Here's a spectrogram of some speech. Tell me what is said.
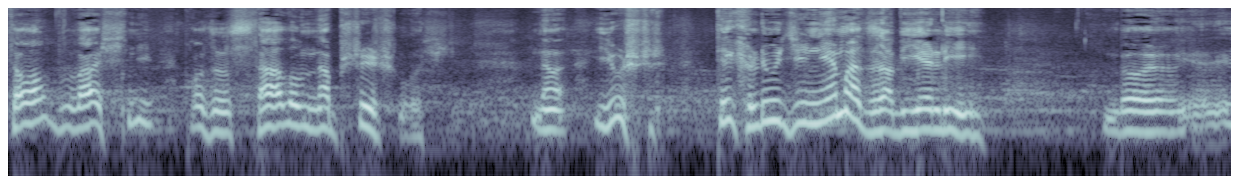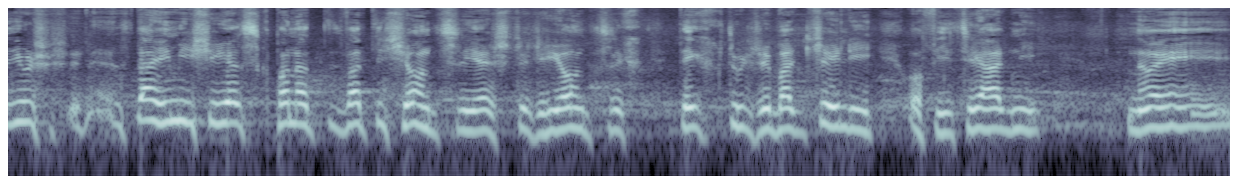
to właśnie pozostało na przyszłość. No, już tych ludzi nie ma za wiele, bo już zdaje mi się jest ponad dwa tysiące jeszcze żyjących, tych, którzy walczyli oficjalnie. No i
